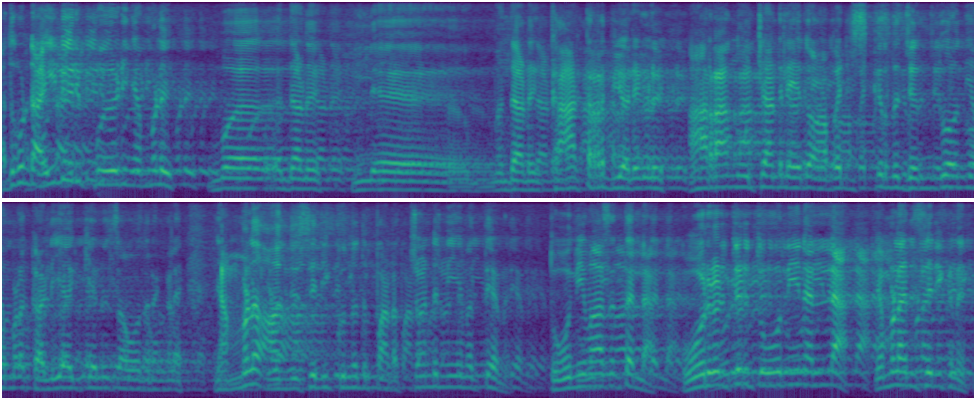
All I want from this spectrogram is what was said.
അതുകൊണ്ട് അതിലൊരു പേടി നമ്മൾ എന്താണ് എന്താണ് കാട്ടറബിയോ അല്ലെങ്കിൽ ആറാം നൂറ്റാണ്ടിലെ ഏതോ അപരിഷ്കൃത ജന്തുവോ നമ്മളെ കളിയാക്കിയാലും സഹോദരങ്ങളെ നമ്മൾ അനുസരിക്കുന്നത് പടച്ചോന്റെ നിയമത്തെയാണ്. തോന്നിവാസത്തല്ല. ഓരോരുത്തർ തോന്നിയനല്ല നമ്മൾ അനുസരിക്കുന്നത്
